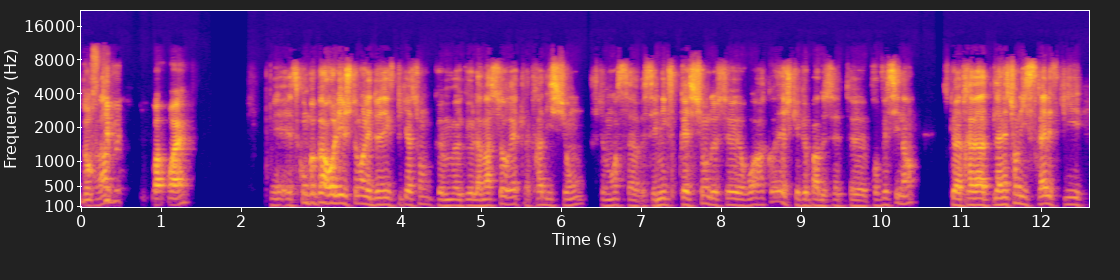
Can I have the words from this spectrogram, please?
Donc, ce qui veut ouais. Mais est-ce qu'on ne peut pas relier justement les deux explications que, que la massorette, la tradition, justement, c'est une expression de ce roi Kodesh, quelque part de cette euh, prophétie, non? Parce qu'à travers la nation d'Israël, ce qui,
